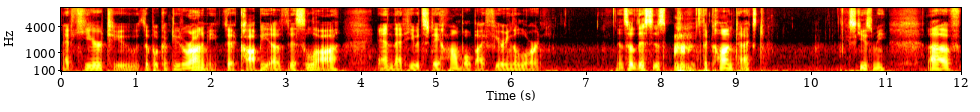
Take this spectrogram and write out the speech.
adhere to the book of Deuteronomy, the copy of this law, and that he would stay humble by fearing the Lord. And so this is the context, excuse me, of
